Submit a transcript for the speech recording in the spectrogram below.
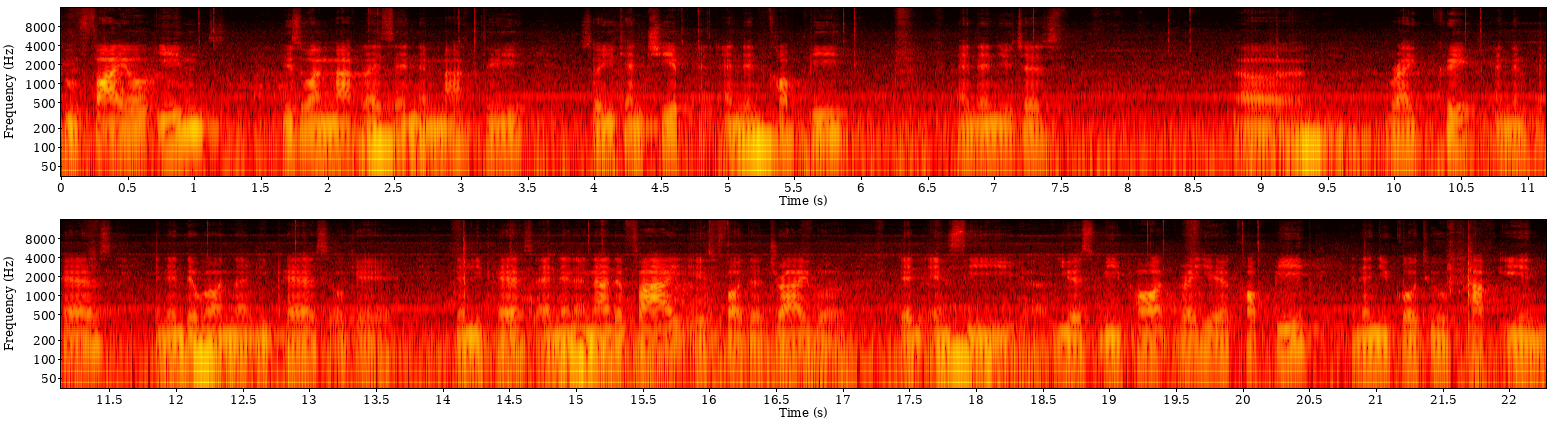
two file in. This one Mach license and Mark III. So you can chip and then copy, and then you just uh, right click and then paste and then the one that replace okay. Then replace and then another file is for the driver. Then NC USB port right here copy and then you go to plug in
